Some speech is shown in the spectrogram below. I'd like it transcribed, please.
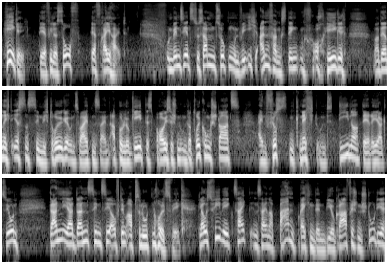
Hegel, der Philosoph der Freiheit. Und wenn Sie jetzt zusammenzucken und wie ich anfangs denken, ach Hegel, war der nicht erstens ziemlich dröge und zweitens ein Apologet des preußischen Unterdrückungsstaats, ein Fürstenknecht und Diener der Reaktion, dann, ja, dann sind Sie auf dem absoluten Holzweg. Klaus Viehweg zeigt in seiner bahnbrechenden biografischen Studie,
